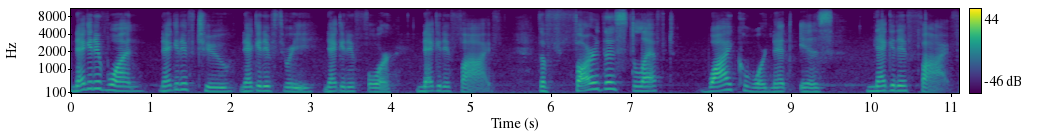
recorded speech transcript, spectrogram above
Negative 1, negative 2, negative 3, negative 4, negative 5. The farthest left y coordinate is negative 5.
